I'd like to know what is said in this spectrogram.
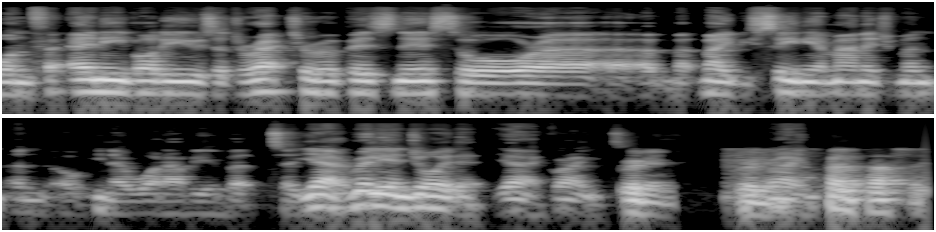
one for anybody who's a director of a business or uh, uh, maybe senior management and or, you know what have you. But uh, yeah, really enjoyed it. Yeah, great. Brilliant. Brilliant. Right. Fantastic.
